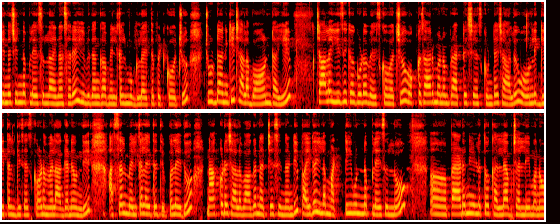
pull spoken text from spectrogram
చిన్న చిన్న ప్లేసుల్లో అయినా సరే ఈ విధంగా మెలికల ముగ్గులు అయితే పెట్టుకోవచ్చు. చూడ్డానికి చాలా బాగుంటాయి. చాలా ఈజీగా కూడా వేసుకోవచ్చు. ఒక్కసారి మనం ప్రాక్టీస్ చేసుకుంటే చాలు. ఓన్లీ గీతలు గీసేసుకోవడమే లాగానే ఉంది. అస్సలు మెలికలు అయితే తిప్పలేదు. నాకు కూడా చాలా బాగా నచ్చేసిందండి. పైగా ఇలా మట్టి ఉన్న ప్లేసుల్లో పేడ నీళ్ళతో కల్లాపు చల్లి మనం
